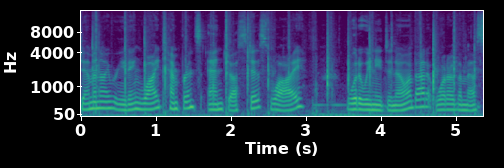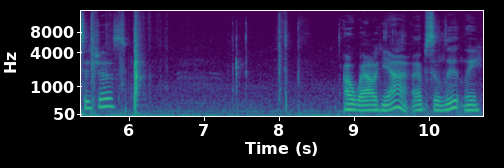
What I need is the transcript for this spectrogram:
Gemini reading. Why temperance and justice? Why? What do we need to know about it? What are the messages? Oh, wow. Yeah, absolutely.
